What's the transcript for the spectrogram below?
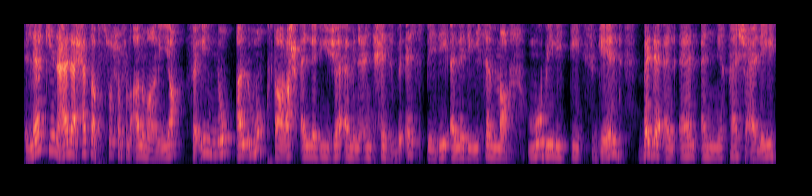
لكن على حسب الصحف الألمانية فإنه المقترح الذي جاء من عند حزب SPD الذي يسمى Mobilitätsgeld بدأ الآن النقاش عليه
